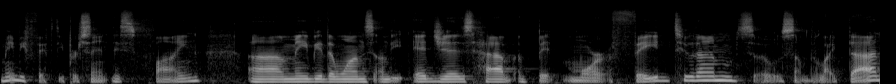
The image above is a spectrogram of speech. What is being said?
maybe 50% is fine. Uh, maybe the ones on the edges have a bit more fade to them, so something like that.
